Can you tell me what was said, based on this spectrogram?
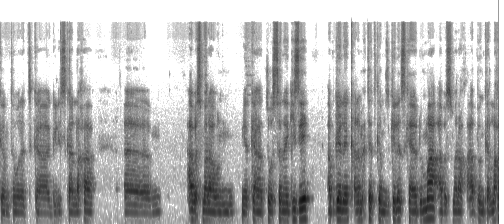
ከም ተወለድካ ገሊፅካ ኣለካ ኣብ ኣስመራ እውን ኔርካ ተወሰነ ግዜ ኣብ ገለ ቃለ ምሕተት ከም ዝገለፅካዮ ድማ ኣብ ኣስመራ ክትዓብን ከለካ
